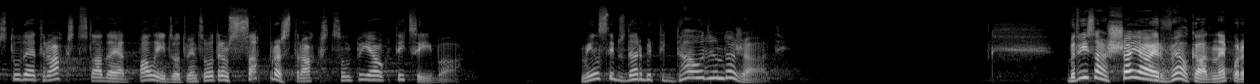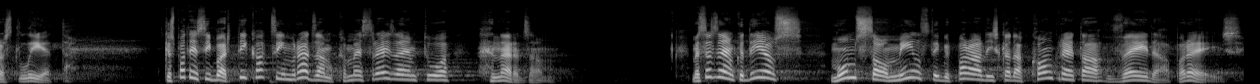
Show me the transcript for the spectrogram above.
studēt rakstus, tādējādi palīdzot viens otram saprast rakstus un pieaugt ticībā. Mīlestības darbi ir tik daudz un dažādi. Bet visā šajā ir vēl kāda neparasta lieta, kas patiesībā ir tik acīm redzama, ka mēs reizēm to neredzam. Mēs redzējām, ka Dievs mums savu mīlestību ir parādījis kādā konkrētā veidā, pareizi.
